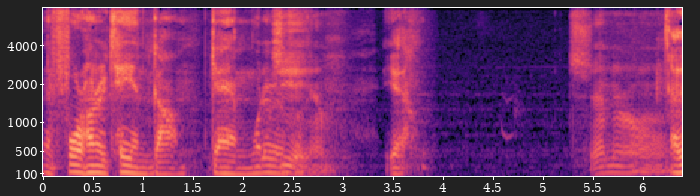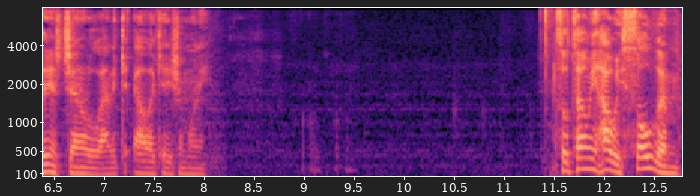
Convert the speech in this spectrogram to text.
than 400k in GAM, GAM, whatever. the fuck. GAM. Yeah, General. I think it's general alloc- allocation money. So tell me how we sold them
